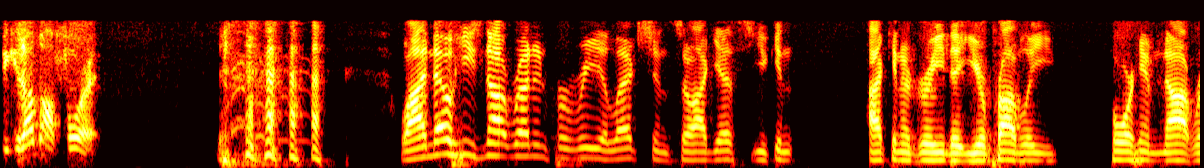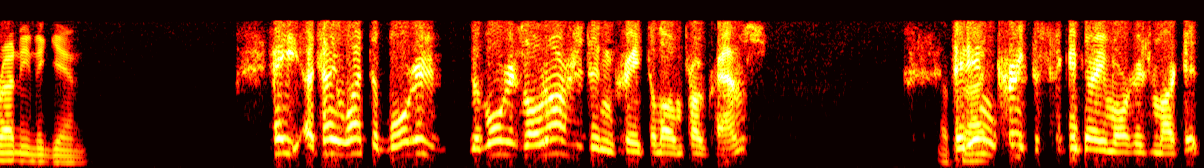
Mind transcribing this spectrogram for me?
Because I'm all for it. well, I know he's not running for re-election, so I guess you can I can agree that you're probably for him not running again. Hey, I tell you what, the mortgage the mortgage loan officers didn't create the loan programs. That's They right. didn't create the secondary mortgage market.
